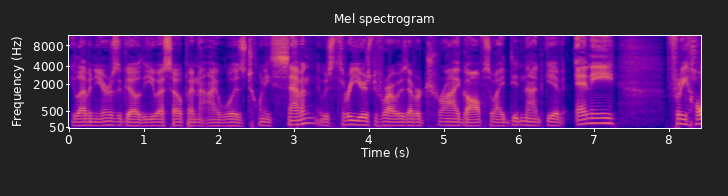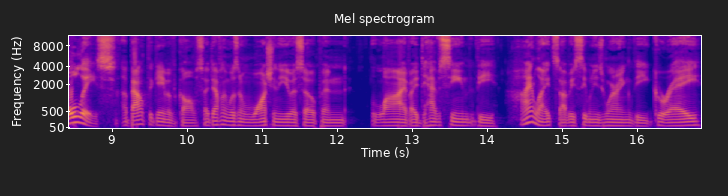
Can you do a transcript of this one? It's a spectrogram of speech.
11 years ago, the US Open, I was 27. It was three years before I was ever try golf, so I did not give any frijoles about the game of golf. So I definitely wasn't watching the US Open live. I have seen the highlights, obviously, when he's wearing the gray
